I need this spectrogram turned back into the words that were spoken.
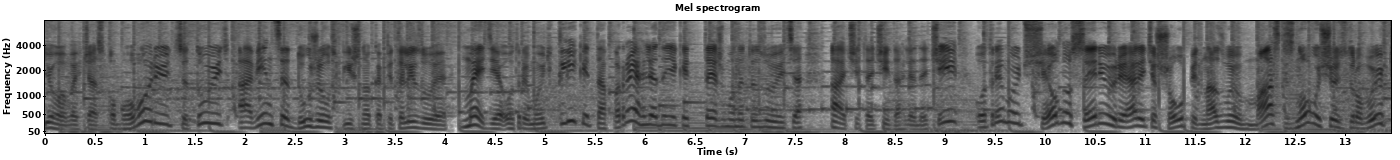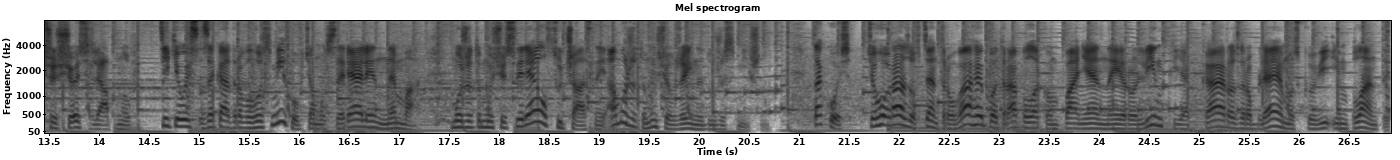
його весь час обговорюють, цитують, а він це дуже успішно капіталізує. Медіа отримують кліки та перегляди, які теж монетизуються. А читачі та глядачі отримують ще одну серію реаліті-шоу під назвою Маск знову щось зробив чи щось ляпнув. Тільки ось закадрового сміху в цьому серіалі нема. Може тому, що серіал сучасний, а може тому, що вже й не дуже смішно. Так ось цього разу в центр уваги потрапила компанія Neuralink, яка розробляє мозкові імпланти.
